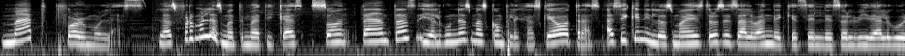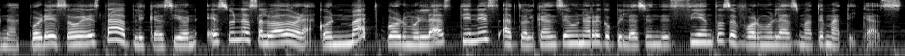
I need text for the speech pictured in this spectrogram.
Math Fórmulas. Las fórmulas matemáticas son tantas y algunas más complejas que otras, así que ni los maestros se salvan de que se les olvide alguna. Por eso esta aplicación es una salvadora. Con Math Fórmulas tienes a tu alcance una recopilación de cientos de fórmulas matemáticas.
